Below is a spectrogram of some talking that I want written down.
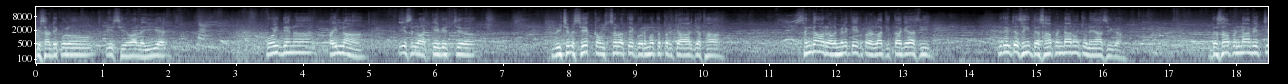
ਕਿ ਸਾਡੇ ਕੋਲੋਂ ਇਹ ਸੇਵਾ ਲਈ ਹੈ। ਕੁਝ ਦਿਨ ਪਹਿਲਾਂ ਇਸ ਇਲਾਕੇ ਵਿੱਚ ਵਿਸ਼ਵ ਸਿੱਖ ਕੌਂਸਲ ਅਤੇ ਗੁਰਮਤ ਪ੍ਰਚਾਰ ਜਥਾ ਸੰਘਾਂ ਰਲ ਮਿਲ ਕੇ ਇੱਕ ਉਪਰਾਲਾ ਕੀਤਾ ਗਿਆ ਸੀ, ਜਿਹਦੇ ਵਿੱਚ ਅਸੀਂ ਦਸਾਂ ਪਿੰਡਾਂ ਨੂੰ ਚੁਣਿਆ ਸੀਗਾ। ਦਸਾਂ ਪਿੰਡਾਂ ਵਿੱਚ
